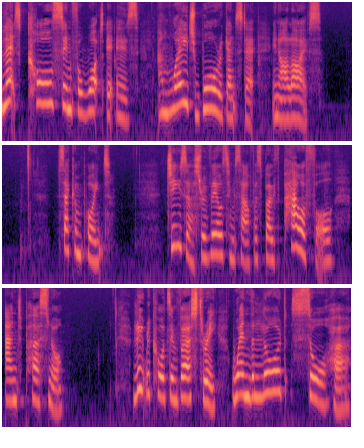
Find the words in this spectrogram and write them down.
Let's call sin for what it is and wage war against it in our lives. Second point Jesus reveals himself as both powerful and personal. Luke records in verse 3 when the Lord saw her.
